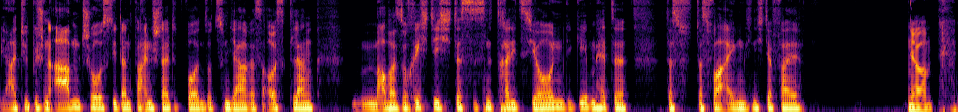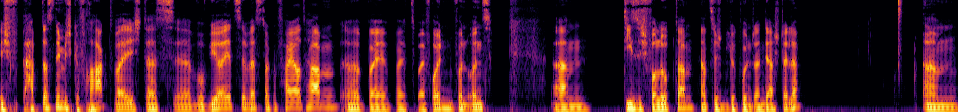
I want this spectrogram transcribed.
ja typischen Abendshows, die dann veranstaltet wurden so zum Jahresausklang. Aber so richtig, dass es eine Tradition gegeben hätte, das das war eigentlich nicht der Fall. Ja, ich habe das nämlich gefragt, weil ich das, äh, wo wir jetzt Silvester gefeiert haben, äh, bei, bei zwei Freunden von uns, ähm, die sich verlobt haben. Herzlichen Glückwunsch an der Stelle. Ähm,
